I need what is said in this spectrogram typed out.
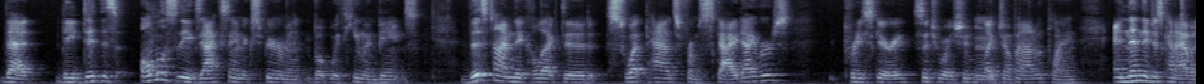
that they did this almost the exact same experiment, but with human beings. This time they collected sweat pads from skydivers. Pretty scary situation, like jumping out of a plane. And then they just kind of have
